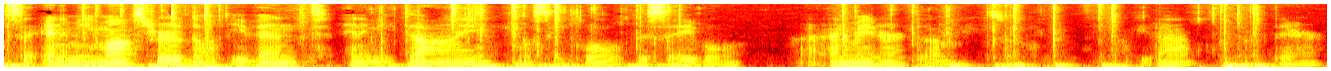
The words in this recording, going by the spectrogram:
So enemy master dot event enemy die plus equal disable uh, animator done. So copy that there.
